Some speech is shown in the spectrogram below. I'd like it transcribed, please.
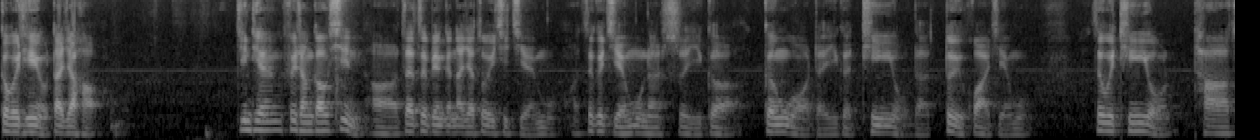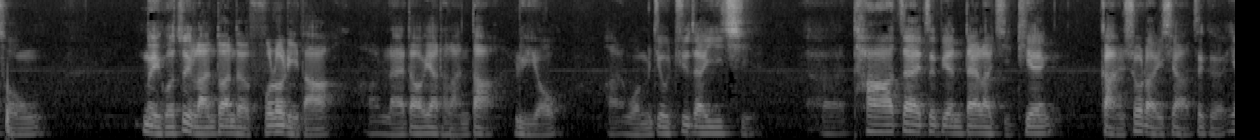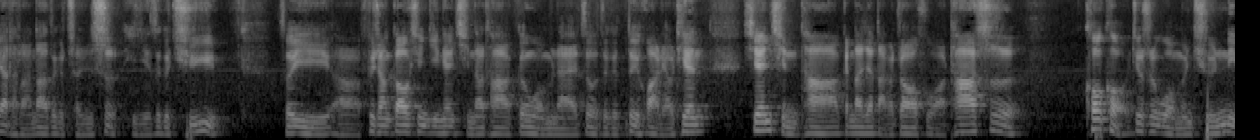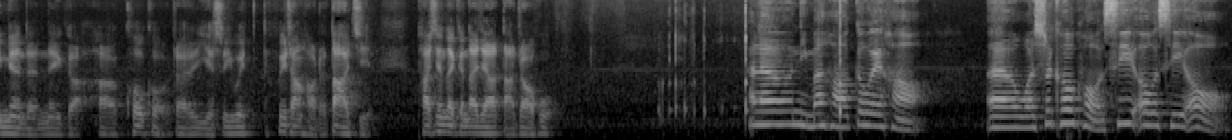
各位听友，大家好。今天非常高兴啊，在这边跟大家做一期节目啊。这个节目呢，是一个跟我的一个听友的对话节目。这位听友他从美国最南端的佛罗里达啊，来到亚特兰大旅游啊，我们就聚在一起。呃，他在这边待了几天，感受了一下这个亚特兰大这个城市以及这个区域。所以啊，非常高兴今天请到他跟我们来做这个对话聊天。先请他跟大家打个招呼啊，他是 Coco，就是我们群里面的那个啊 Coco，这也是一位非常好的大姐。她现在跟大家打招呼。Hello，你们好，各位好。呃，我是 Coco，C O C O，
